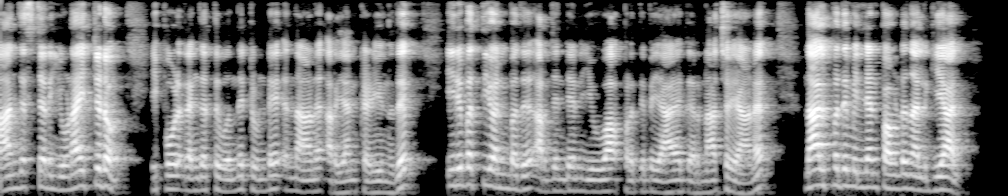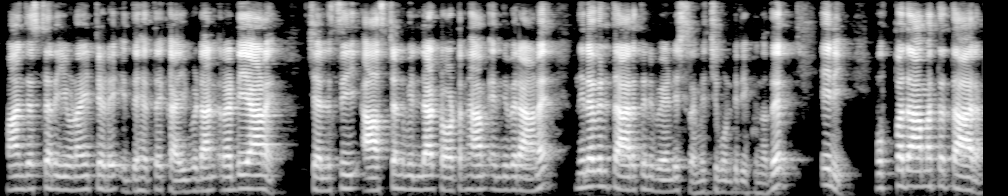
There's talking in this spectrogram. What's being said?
മാഞ്ചസ്റ്റർ യുണൈറ്റഡും ഇപ്പോൾ രംഗത്ത് വന്നിട്ടുണ്ട് എന്നാണ് അറിയാൻ കഴിയുന്നത്. ഇരുപത്തിയൊൻപത് അർജന്റീന യുവ പ്രതിഭയായ ഗർണാച്ചോയാണ്. നാൽപ്പത് മില്യൺ പൗണ്ട് നൽകിയാൽ മാഞ്ചസ്റ്റർ യുണൈറ്റഡ് ഇദ്ദേഹത്തെ കൈവിടാൻ റെഡിയാണ്. ചെൽസി ആസ്റ്റൺ വില്ല ടോട്ടൻഹാം എന്നിവരാണ് നിലവിൽ താരത്തിന് വേണ്ടി ശ്രമിച്ചുകൊണ്ടിരിക്കുന്നത്. ഇനി മുപ്പതാമത്തെ താരം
